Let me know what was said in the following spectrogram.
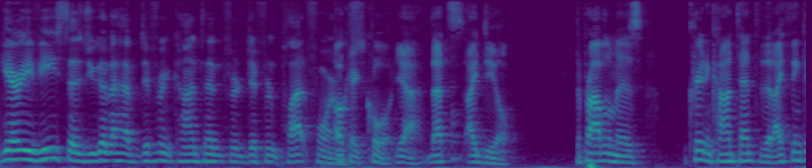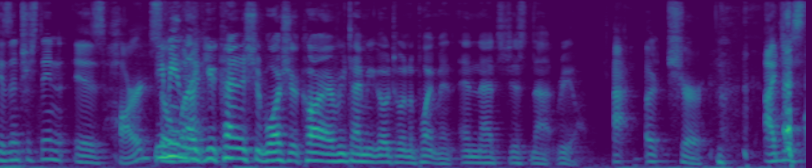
Gary Vee says you got to have different content for different platforms. okay cool yeah that's ideal the problem is creating content that i think is interesting is hard You mean like I- you kind of should wash your car every time you go to an appointment, and that's just not real. I, uh, sure. I just.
